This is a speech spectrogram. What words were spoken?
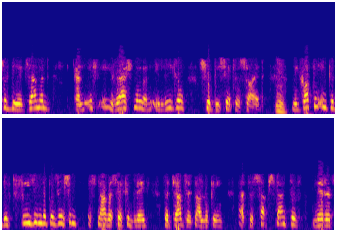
should be examined, and if irrational and illegal, should be set aside. Mm. We got the interdict freezing the position. It's now the second leg. The judge is now looking at the substantive merits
